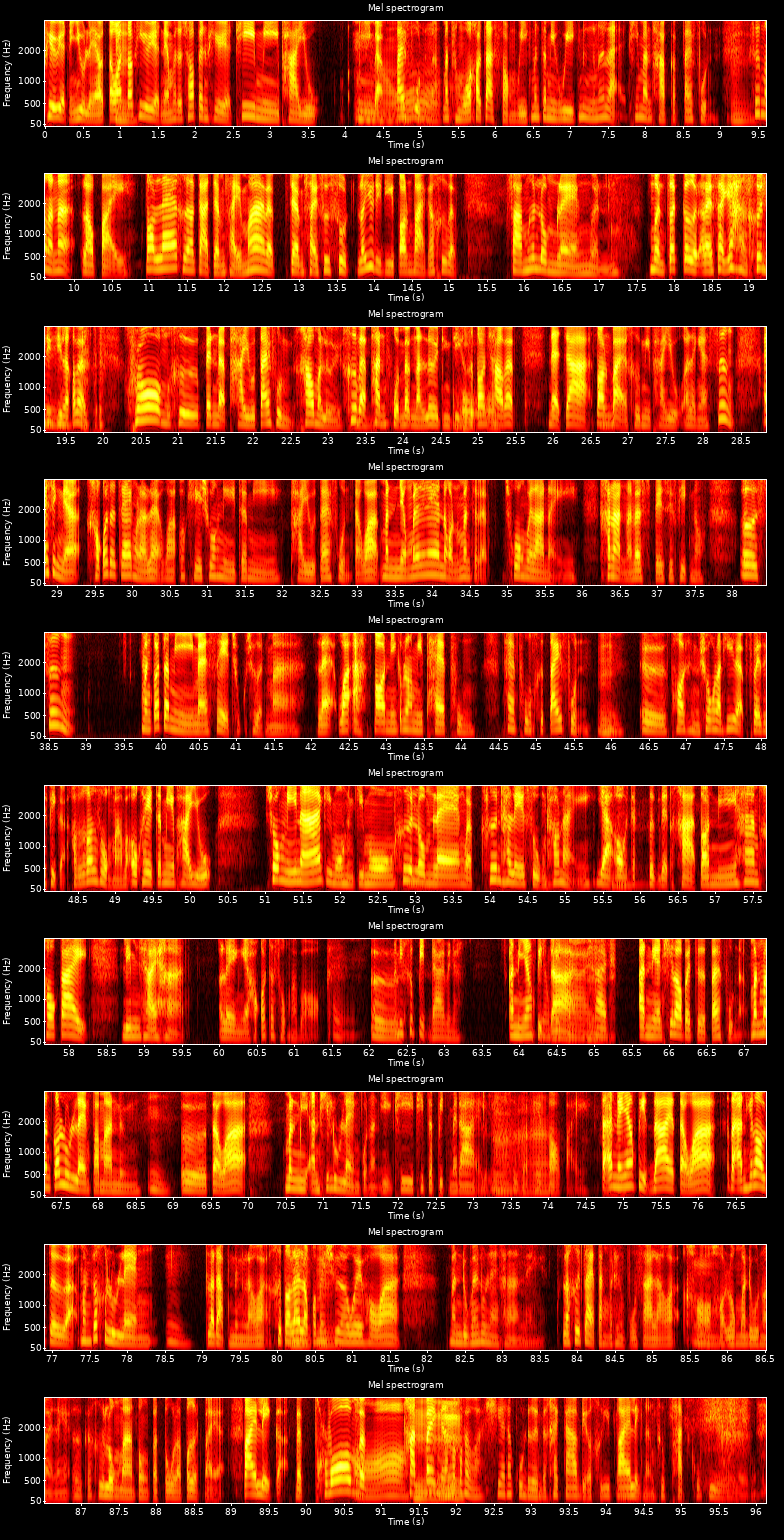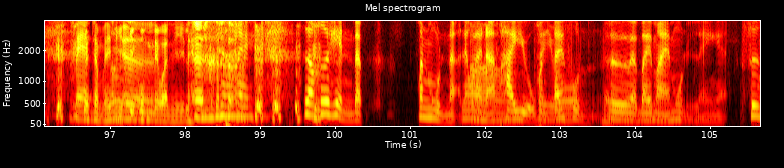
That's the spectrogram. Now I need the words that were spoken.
พีเรียดนี้อยู่แล้ว แต่ว่าเจ้าพีเรียดเนี้ยมันจะชอบเป็นพีเรียดที่มีพายุมีแบบใต้ฝุ่นอะมันสมมติว่าเขาจัดสองวีคมันจะมีวีคหนึ่งนั่นแหละ ที่มันทับกับใต้ฝุ่นอืมซึ่งตอนนั้นอะ เราไป ตอนแรกคืออากาศแจ่มใสมากแบบแจ่มใสสุดๆ แล้วอยู่ดีๆ ตอนบ่ายก็คือแบบฟ้ามืดลมแรงเหมือน เหมือนจะเกิดอะไรสักอย่างขึ้นจริงๆ แล้วก็แบบ โครมคือเป็นแบบพายุใต้ฝุ่นเข้ามาเลย คือแบบพันผวนแบบนั้นเลยจริงโอ้ๆโหคือตอนเช้าแบบแดดจ้าตอนบ่ายคือมีพายุอะไรเงี้ย ซึ่งไอ้สิ่งเนี้ยเขาก็จะแจ้งมาแล้วแหละว่าโอเค ช่วงนี้จะมีพายุใต้ฝุ่น แต่ว่ามันยังไม่ได้แน่นอนว่ามันจะแบบช่วงเวลาไหน ขนาดนั้นแบบ specific เนาะเออซึ่ง มันก็จะมี message ฉุกเฉินมา และว่าอะตอนนี้กำลังมีแทพุง แทพุงคือใต้ฝุ่นอืมเออ พอถึงช่วงเวลาที่แบบ specific อะเขาก็จะส่งมาว่าโอเค จะมีพายุ ช่วงนี้นะ กี่โมงถึงกี่โมงคลื่นลมแรงแบบคลื่นทะเลสูงเท่าไหน อย่าออกจากตึกเด็ดขาดตอนนี้ห้ามเข้าใกล้ ริมชายหาดอะไรอย่างเงี้ยเขาก็จะส่งมาบอกอ๋อเอออัอันนี้คือปิดได้ไหมนะอันนี้ยังปิดยังปิดได้ได้ ใช่ อันเนี้ยที่เราไปเจอใต้ฝุ่นอะ มันมันก็รุนแรงประมาณหนึ่งอืมเออ แต่ว่ามันมีอันที่รุนแรงกว่านั้นอีกที่ที่จะปิดไม่ได้เลยอ่าคือประเภทต่อไป แต่อันเนี้ยยังปิดได้แต่ว่า แต่อันที่เราเจออะมันก็คือรุนแรงอืมระดับหนึ่งแล้วอะคือตอนแรกอืมเราก็ไม่อืมเชื่อเว้ยเพราะว่า มันดูไม่รุนแรงขนาดนั้นอะไรเงี้ย แล้วคือจ่ายตังค์ไปถึงปูซานแล้วอะขออืมขอลงมาดูหน่อยอะไรเงี้ยเออก็คือลงมาตรงประตูแล้วเปิดไปอะป้ายเหล็กอะแบบโครมแบบอ๋อพัดไปอย่างเงี้ยอืมแล้วเราก็แบบว่าเชี่ยถ้ากูเดินไปแค่ก้าวเดียวคืออีป้ายเหล็กนั้นคือพัดกูปิวเลยแบนก็จะไม่มีที่อุ้มในวันนี้แล้วใช่เราคือเห็นแบบมันหมุนอะเรียกว่าอะไรนะเออเออพายุบพานยุใต้ฝุ่น เออ แบบใบไม้หมุนอะไรเงี้ยซึ่ง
